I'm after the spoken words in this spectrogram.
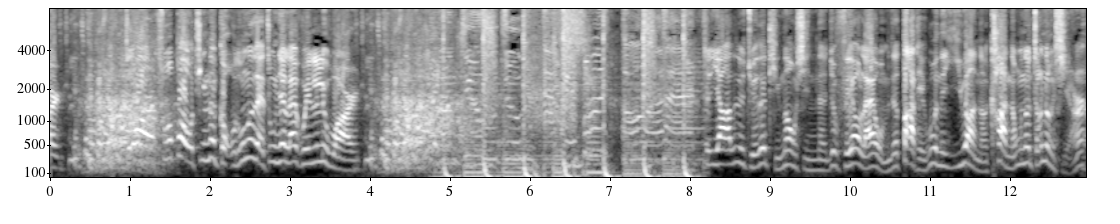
儿，知道吧？说不好听，那狗都能在中间来回的遛弯儿。这丫头就觉得挺闹心的，就非要来我们这大铁棍的医院呢，看能不能整整形 啊，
